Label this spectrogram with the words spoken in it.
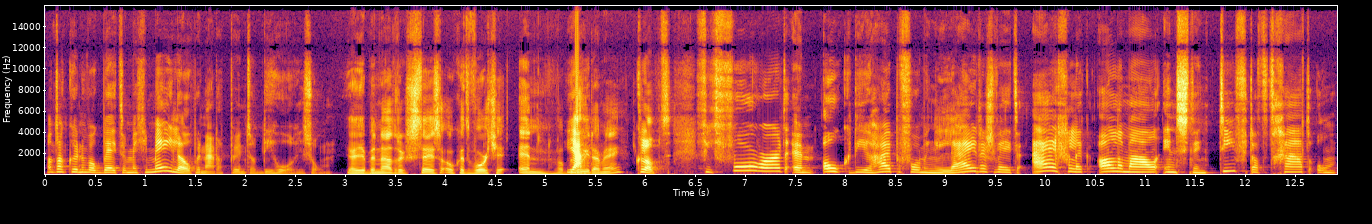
Want dan kunnen we ook beter met je meelopen naar dat punt op die horizon. Ja, je benadrukt steeds ook het woordje en. Wat bedoel je daarmee? Klopt. Feed forward en ook die high-performing leiders weten eigenlijk allemaal instinctief dat het gaat om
